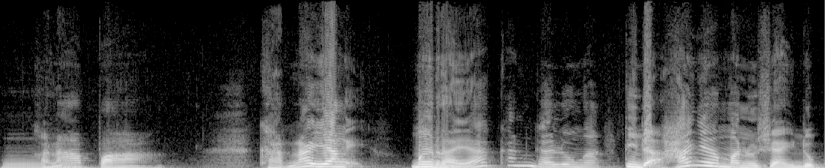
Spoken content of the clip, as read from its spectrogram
Hmm. Kenapa? Karena yang merayakan galungan tidak hanya manusia hidup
